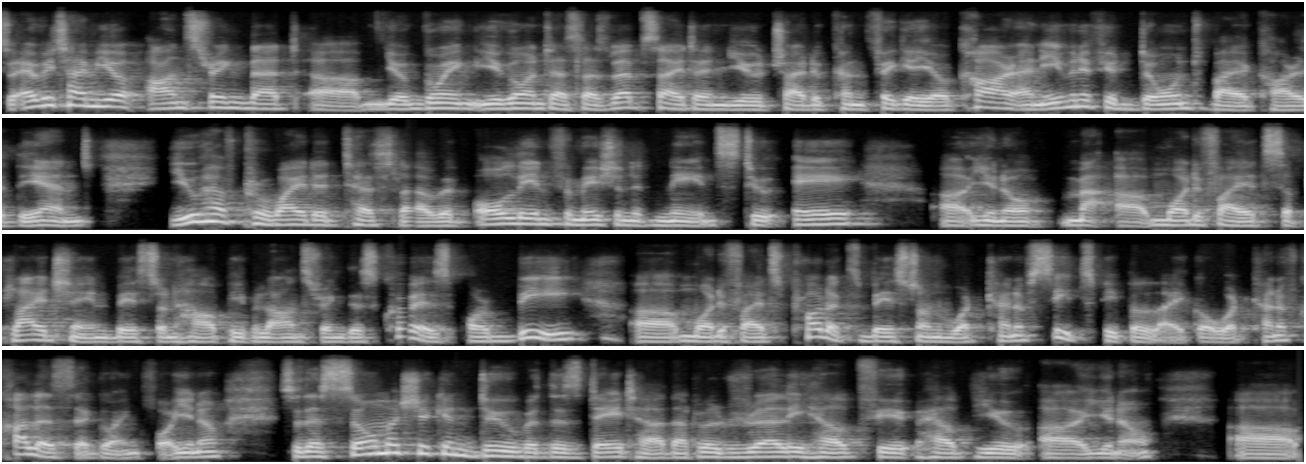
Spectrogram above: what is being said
So every time you're answering that, um, you're going, you go on Tesla's website and you try to configure your car. And even if you don't buy a car at the end, you have provided Tesla with all the information it needs to a, uh, you know, ma- uh, modify its supply chain based on how people are answering this quiz, or B, uh, modify its products based on what kind of seats people like or what kind of colors they're going for. You know, so there's so much you can do with this data that will really help you help you, uh, you know, uh,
